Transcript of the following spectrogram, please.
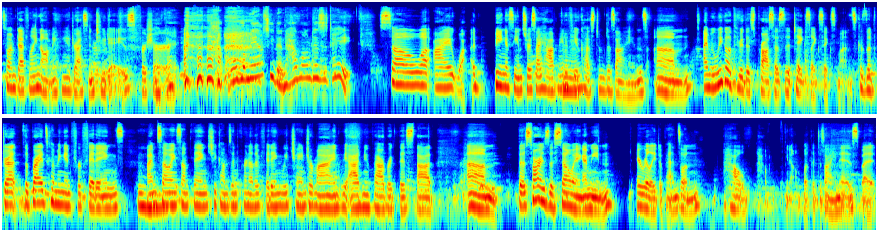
So I'm definitely not making a dress in two days for sure. Okay. well, let me ask you then, how long does it take? So I, being a seamstress, I have made a few custom designs. Um, I mean, we go through this process. It takes like six months because the the bride's coming in for fittings. I'm sewing something. She comes in for another fitting. We change her mind. We add new fabric. This that. Um, as far as the sewing, I mean, it really depends on how, how you know what the design is, but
